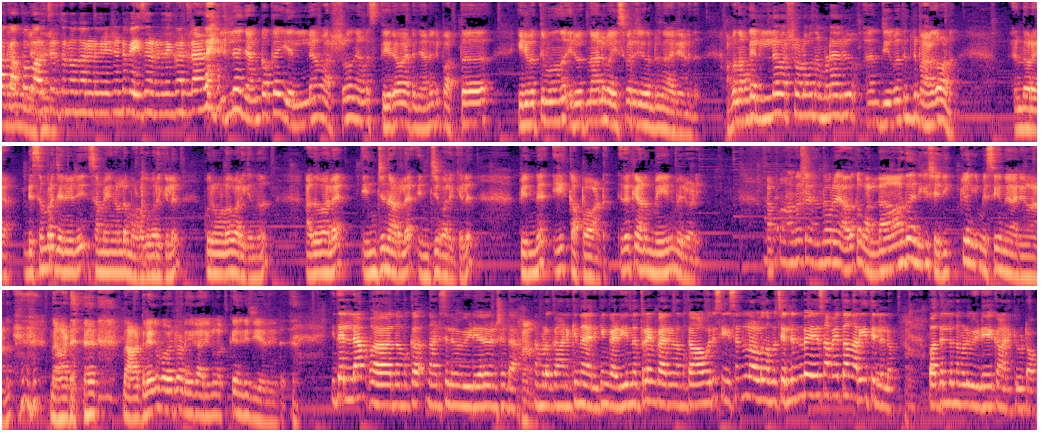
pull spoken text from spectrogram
ഇല്ല ഞങ്ങൾക്കൊക്കെ എല്ലാ വർഷവും ഞങ്ങൾ സ്ഥിരമായിട്ട് ഞാനൊരു പത്ത് ഇരുപത്തിമൂന്ന് ഇരുപത്തിനാല് വയസ്സ് വരെ ചെയ്തുകൊണ്ടിരുന്ന കാര്യമാണിത്. അപ്പൊ നമുക്ക് എല്ലാ വർഷവും ഉള്ളപ്പോൾ നമ്മുടെ ഒരു ജീവിതത്തിന്റെ ഒരു ഭാഗമാണ്. എന്താ പറയുക ഡിസംബർ ജനുവരി സമയങ്ങളിൽ മുളക് പറിക്കൽ കുരുമുളക് പറിക്കുന്നത്. അതുപോലെ ഇഞ്ചി നടൽ ഇഞ്ചി പറിക്കൽ പിന്നെ ഈ കപ്പവാട്ട്. ഇതൊക്കെയാണ് മെയിൻ പരിപാടി. അപ്പൊ അതൊക്കെ എന്താ പറയാ അതൊക്കെ വല്ലാതെ എനിക്ക് ശരിക്കും എനിക്ക് മിസ് ചെയ്യുന്ന കാര്യങ്ങളാണ്. നാട് നാട്ടിലേക്ക് പോയിട്ടുണ്ടെങ്കിൽ ഈ കാര്യങ്ങളൊക്കെ എനിക്ക് ചെയ്യാനായിട്ട്. ഇതെല്ലാം നമുക്ക് നാട്ടു സിനിമ വീഡിയോയിൽ വെച്ചിട്ടാ. നമ്മൾ കാണിക്കുന്നതായിരിക്കും കഴിയുന്നത്രയും കാര്യങ്ങൾ നമുക്ക് ആ ഒരു സീസണിലുള്ള നമ്മൾ ചെല്ലുമ്പോൾ ഏത് സമയത്താന്ന് അറിയത്തില്ലല്ലോ. അപ്പൊ അതെല്ലാം നമ്മൾ വീഡിയോയിൽ കാണിക്കും കേട്ടോ.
